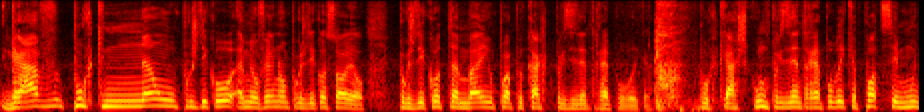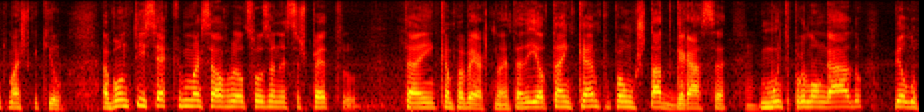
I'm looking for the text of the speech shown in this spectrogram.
grave porque não o prejudicou, a meu ver, não prejudicou só ele, prejudicou também o próprio cargo de Presidente da República. Porque acho que um Presidente da República pode ser muito mais do que aquilo. A boa notícia é que Marcelo Rebelo de Sousa, nesse aspecto, tem campo aberto, não é? Ele tem campo para um estado de graça muito prolongado pelo,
